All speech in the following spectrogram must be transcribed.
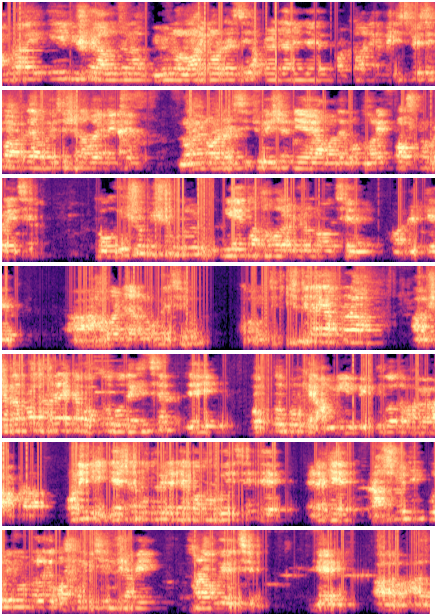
আমরা এই বিষয়ে আলোচনা বিভিন্ন ল এন্ড অর্ডার আপনারা জানেন যে বর্তমানে ম্যাজিস্ট্রেসি পাওয়ার দেওয়া হয়েছে সেনাবাহিনীকে ল এন্ড অর্ডার সিচুয়েশন নিয়ে আমাদের মধ্যে অনেক প্রশ্ন রয়েছে। তো এইসব বিষয়গুলো নিয়ে কথা বলার জন্য হচ্ছে আমাদেরকে আহ্বান জানানো হয়েছিল। কিছুদিন আগে আপনারা আহ, সেনাপ্রধানের একটা বক্তব্য দেখেছেন যে বক্তব্যকে আমি ব্যক্তিগতভাবে বা আমরা অনেকেই দেশের মধ্যে এটা নিয়ে কথা হয়েছে যে এটাকে রাজনৈতিক পরিমণ্ডলে অসমীচীন হিসাবে ধরা হয়েছে। যে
